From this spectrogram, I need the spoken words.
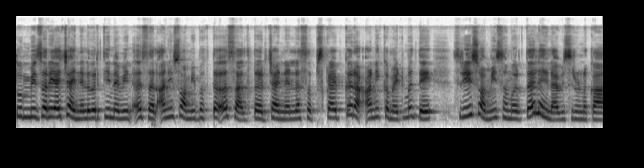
तुम्ही जर या चॅनलवरती नवीन असाल आणि स्वामी भक्त असाल तर चॅनलला सबस्क्राईब करा आणि कमेंटमध्ये श्री स्वामी समर्थ लिहायला विसरू नका.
